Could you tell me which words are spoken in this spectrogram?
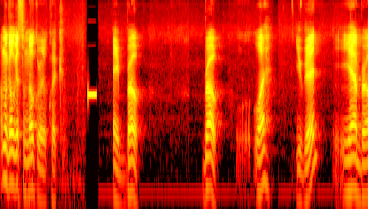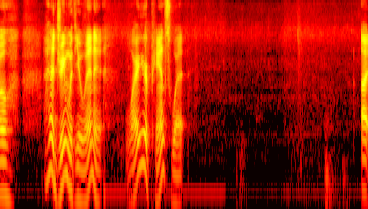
I'm gonna go get some milk real quick. Hey, bro. Bro. What? You good? Yeah, bro. I had a dream with you in it. Why are your pants wet? Uh,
